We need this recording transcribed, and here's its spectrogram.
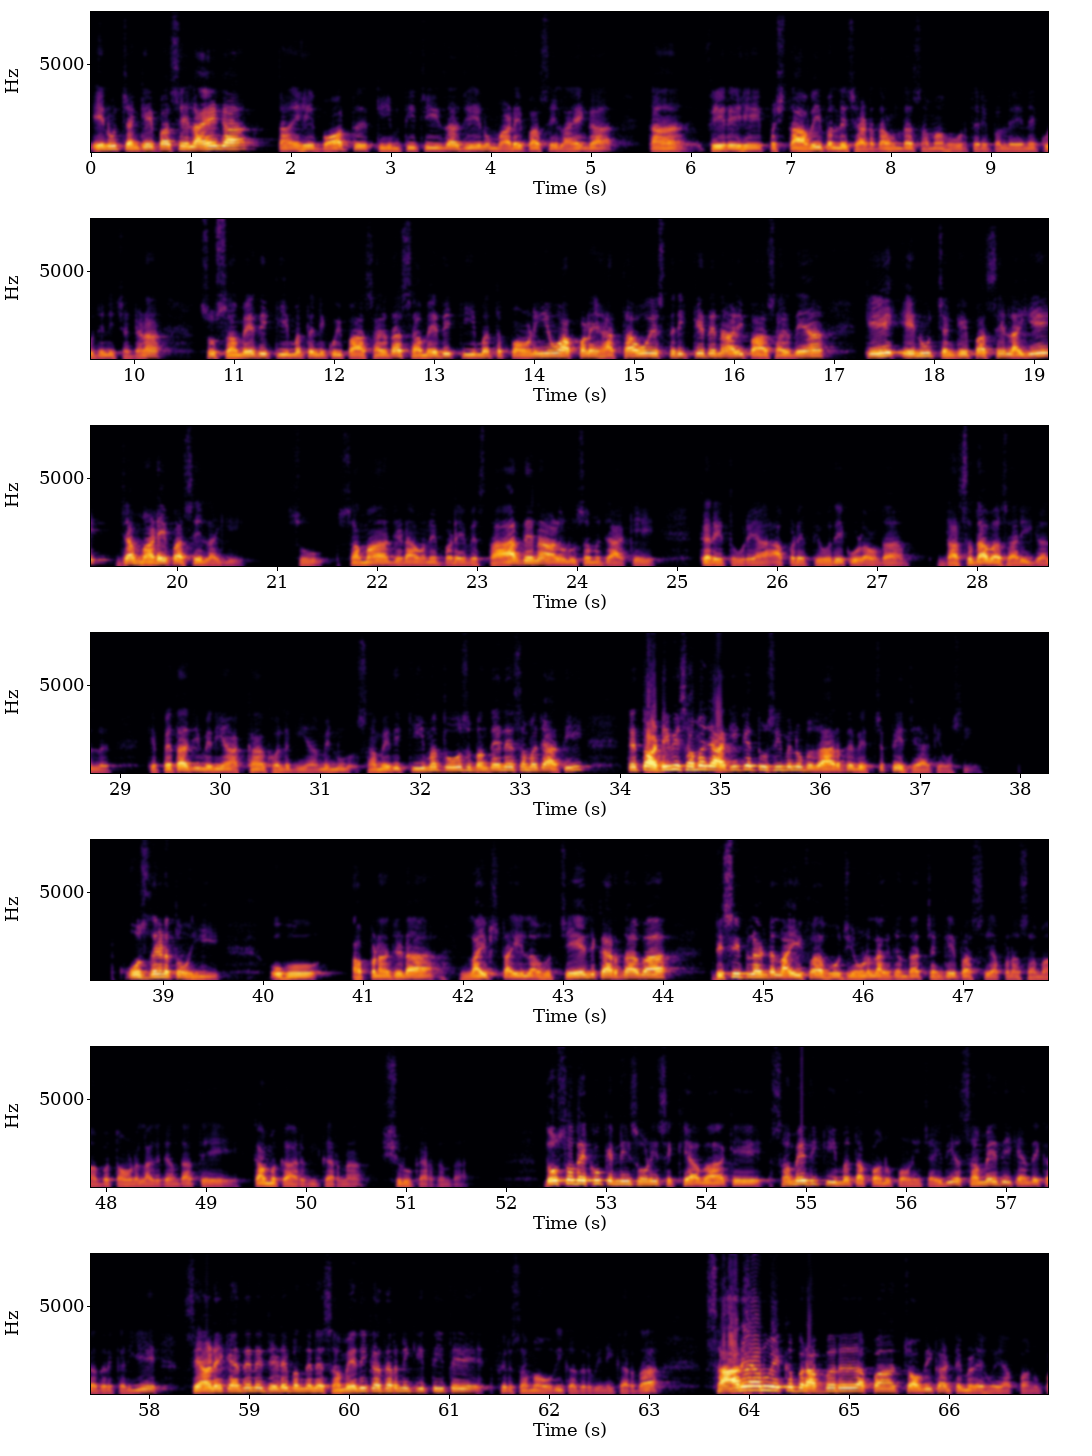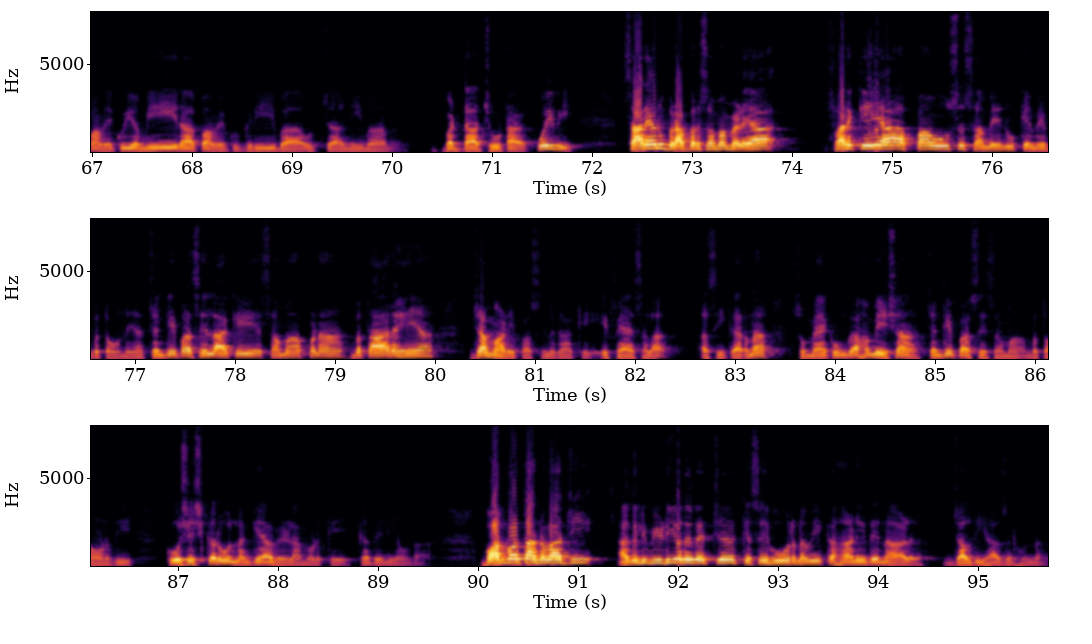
ਇਹਨੂੰ ਚੰਗੇ ਪਾਸੇ ਲਾਏਗਾ ਤਾਂ ਇਹ ਬਹੁਤ ਕੀਮਤੀ ਚੀਜ਼ ਆ, ਜੇ ਇਹਨੂੰ ਮਾੜੇ ਪਾਸੇ ਲਾਏਗਾ ਤਾਂ ਫਿਰ ਇਹ ਪਛਤਾਵੇ ਪੱਲੇ ਛੱਡਦਾ ਹੁੰਦਾ, ਸਮਾਂ ਹੋਰ ਤੇਰੇ ਪੱਲੇ ਇਹਨੇ ਕੁਝ ਨਹੀਂ ਛੱਡਣਾ। ਸੋ ਸਮੇਂ ਦੀ ਕੀਮਤ ਨਹੀਂ ਕੋਈ ਪਾ ਸਕਦਾ, ਸਮੇਂ ਦੀ ਕੀਮਤ ਪਾਉਣੀ ਉਹ ਆਪਣੇ ਹੱਥ ਆ, ਉਹ ਇਸ ਤਰੀਕੇ ਦੇ ਨਾਲ ਹੀ ਪਾ ਸਕਦੇ ਆ ਕਿ ਇਹਨੂੰ ਚੰਗੇ ਪਾਸੇ ਲਾਈਏ ਜਾਂ ਮਾੜੇ ਪਾਸੇ ਲਾਈਏ। ਸੋ ਸਮਾਂ ਜਿਹੜਾ ਉਹਨੇ ਬੜੇ ਵਿਸਥਾਰ ਦੇ ਨਾਲ ਉਹਨੂੰ ਸਮਝਾ ਕੇ ਘਰੇ ਤੋਰਿਆ, ਆਪਣੇ ਪਿਓ ਦੇ ਕੋਲ ਆਉਂਦਾ। ਦੱਸਦਾ ਵਾ ਸਾਰੀ ਗੱਲ ਕਿ ਪਿਤਾ ਜੀ ਮੇਰੀਆਂ ਅੱਖਾਂ ਖੁੱਲ ਗਈਆਂ, ਮੈਨੂੰ ਸਮੇਂ ਦੀ ਕੀਮਤ ਉਸ ਬੰਦੇ ਨੇ ਸਮਝਾਤੀ ਤੇ ਤੁਹਾਡੀ ਵੀ ਸਮਝ ਆ ਗਈ ਕਿ ਤੁਸੀਂ ਮੈਨੂੰ ਬਾਜ਼ਾਰ ਦੇ ਵਿੱਚ ਭੇਜਿਆ ਕਿਉਂ ਸੀ। ਉਸ ਦਿਨ ਤੋਂ ਹੀ ਉਹ ਆਪਣਾ ਜਿਹੜਾ ਲਾਈਫ ਸਟਾਈਲ ਆ, ਉਹ ਚੇਂਜ ਕਰਦਾ ਵਾ ਡਿਸਪਲਿਨਡ ਲਾਈਫ ਆ, ਉਹ ਜਿਉਣ ਲੱਗ ਜਾਂਦਾ, ਚੰਗੇ ਪਾਸੇ ਆਪਣਾ ਸਮਾਂ ਬਿਤਾਉਣ ਲੱਗ ਜਾਂਦਾ ਤੇ ਕੰਮਕਾਰ ਵੀ ਕਰਨਾ ਸ਼ੁਰੂ ਕਰ ਦਿੰਦਾ। ਦੋਸਤੋ, ਦੇਖੋ ਕਿੰਨੀ ਸੋਹਣੀ ਸਿੱਖਿਆ ਵਾ ਕਿ ਸਮੇਂ ਦੀ ਕੀਮਤ ਆਪਾਂ ਨੂੰ ਪਾਉਣੀ ਚਾਹੀਦੀ ਹੈ ਸਮੇਂ ਦੀ ਕਹਿੰਦੇ ਕਦਰ ਕਰੀਏ। ਸਿਆਣੇ ਕਹਿੰਦੇ ਨੇ, ਜਿਹੜੇ ਬੰਦੇ ਨੇ ਸਮੇਂ ਦੀ ਕਦਰ ਨਹੀਂ ਕੀਤੀ ਤੇ ਫਿਰ ਸਮਾਂ ਉਹਦੀ ਕਦਰ ਵੀ ਨਹੀਂ ਕਰਦਾ। ਸਾਰਿਆਂ ਨੂੰ ਇੱਕ ਬਰਾਬਰ ਆਪਾਂ 24 ਘੰਟੇ ਮਿਲੇ ਹੋਏ ਆਪਾਂ ਨੂੰ। ਭਾਵੇਂ ਕੋਈ ਅਮੀਰ ਆ, ਭਾਵੇਂ ਕੋਈ ਗਰੀਬ ਆ, ਉੱਚਾ, ਨੀਵਾਂ, ਵੱਡਾ, ਛੋਟਾ, ਕੋਈ ਵੀ। ਸਾਰਿਆਂ ਨੂੰ ਬਰਾਬਰ ਸਮਾਂ ਮਿਲਿਆ। ਫ਼ਰਕ ਇਹ ਆ, ਆਪਾਂ ਉਸ ਸਮੇਂ ਨੂੰ ਕਿਵੇਂ ਬਤਾਉਨੇ ਆ ਚੰਗੇ ਪਾਸੇ ਲਾ ਕੇ ਸਮਾਂ ਆਪਣਾ ਬਤਾ ਰਹੇ ਆ ਜਾਂ ਮਾੜੇ ਪਾਸੇ ਲਗਾ ਕੇ। ਇਹ ਫੈਸਲਾ ਅਸੀਂ ਕਰਨਾ। ਸੋ ਮੈਂ ਕਹੂੰਗਾ ਹਮੇਸ਼ਾ ਚੰਗੇ ਪਾਸੇ ਸਮਾਂ ਬਤਾਉਣ ਦੀ ਕੋਸ਼ਿਸ਼ ਕਰੋ, ਲੰਘਿਆ ਵੇਲਾ ਮੁੜ ਕੇ ਕਦੇ ਨਹੀਂ ਆਉਂਦਾ। ਬਹੁਤ ਬਹੁਤ ਧੰਨਵਾਦ ਜੀ। ਅਗਲੀ ਵੀਡੀਓ ਦੇ ਵਿੱਚ ਕਿਸੇ ਹੋਰ ਨਵੀਂ ਕਹਾਣੀ ਦੇ ਨਾਲ ਜਲਦੀ ਹਾਜ਼ਰ ਹੋਣਾ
